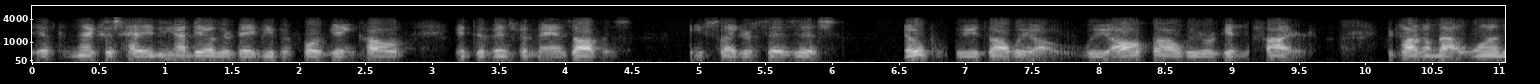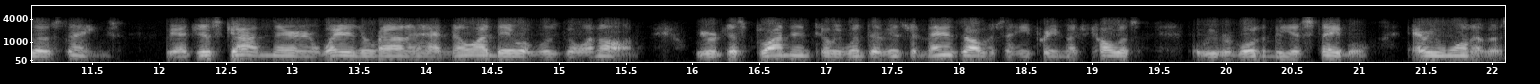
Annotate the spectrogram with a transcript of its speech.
if the Nexus had any idea of their debut before getting called into Vince McMahon's office. Heath Slater says this. Nope, we thought we all we all thought we were getting fired. You're talking about one of those things. We had just gotten there and waited around and had no idea what was going on. We were just blinded until we went to Vince McMahon's office and he pretty much told us that we were going to be a stable, every one of us,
